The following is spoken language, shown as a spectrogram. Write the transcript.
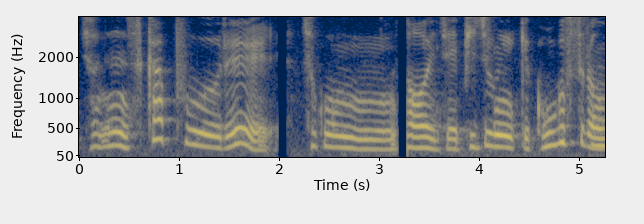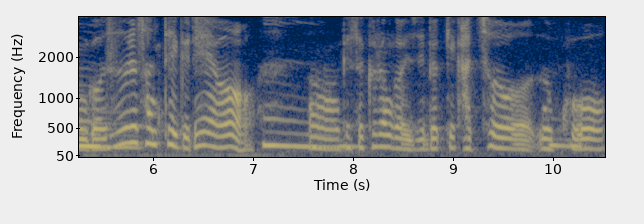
저는 스카프를 조금 더 이제 비중 있게 고급스러운 음. 것을 선택을 해요. 음. 어, 그래서 그런 걸 이제 몇 개 갖춰 놓고,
